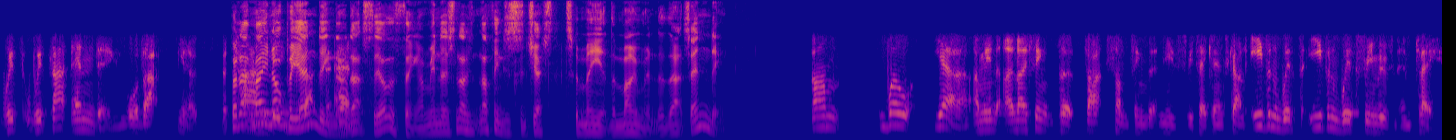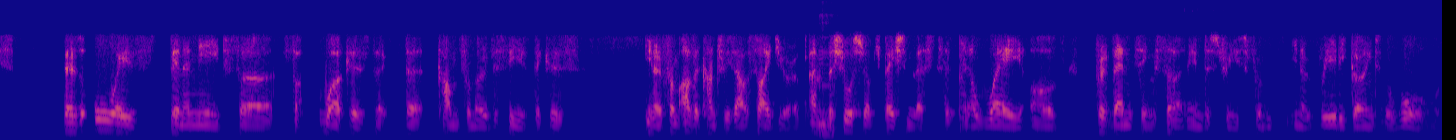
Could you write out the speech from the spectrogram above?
With with that ending, or that you know, But that may not be ending, though. end. That's the other thing. I mean, there's no, nothing to suggest to me at the moment that that's ending. Um, well, yeah. I mean, and I think that that's something that needs to be taken into account. Even with even with free movement in place, there's always been a need for, for workers that, that come from overseas because, you know, from other countries outside Europe. And the shortage occupation list has been a way of preventing certain industries from, you know, really going to the wall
